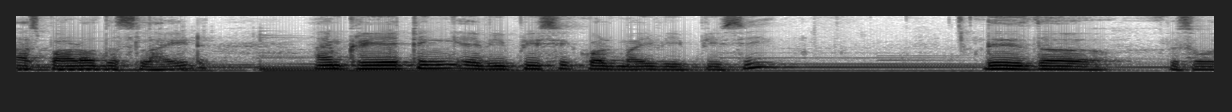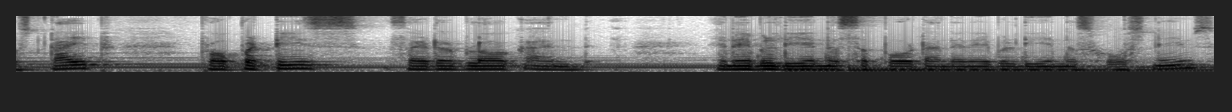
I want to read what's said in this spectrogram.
as part of the slide I'm creating a VPC called my VPC. This is the resource type, properties, CIDR block and enable DNS support and enable DNS host names.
